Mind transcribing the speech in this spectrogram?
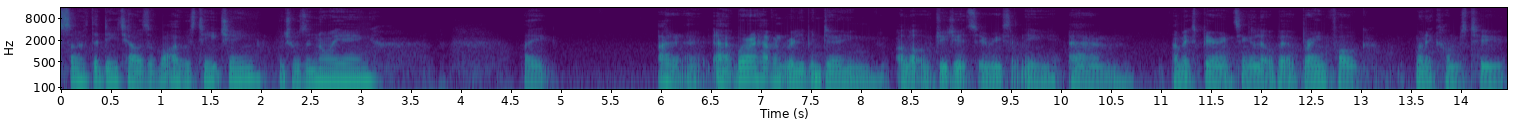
some of the details of what I was teaching, which was annoying. Like, I don't know, uh, where I haven't really been doing a lot of jujitsu recently, um, I'm experiencing a little bit of brain fog when it comes to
